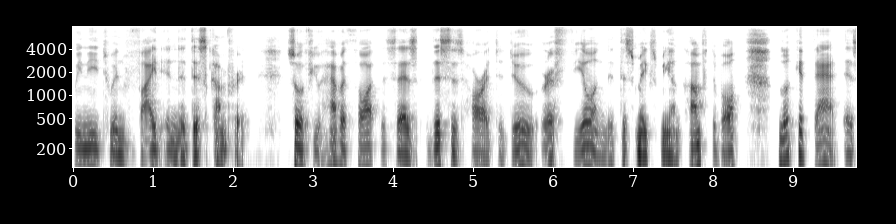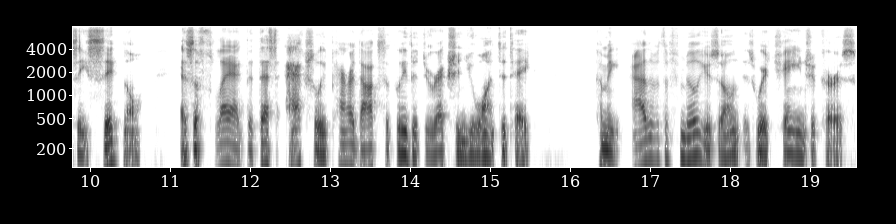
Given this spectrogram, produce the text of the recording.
We need to invite in the discomfort. So if you have a thought that says, this is hard to do, or a feeling that this makes me uncomfortable, look at that as a signal, as a flag that that's actually paradoxically the direction you want to take. Coming out of the familiar zone is where change occurs.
